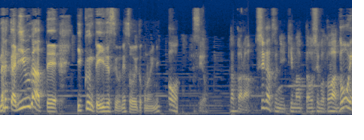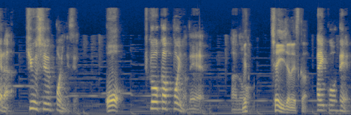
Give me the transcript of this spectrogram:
なんか理由があって行くんっていいですよね。そういうところにね。そうなんですよ。だから、4月に決まったお仕事は、どうやら九州っぽいんですよ。お福岡っぽいので、あのめ、っちゃいいじゃないですか。最高で、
